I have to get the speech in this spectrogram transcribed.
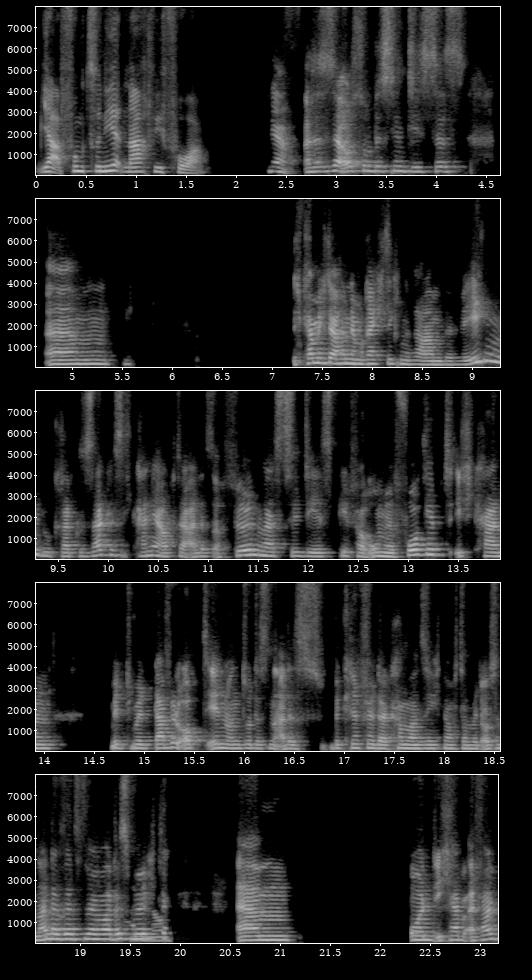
ja, funktioniert nach wie vor. Ja, also es ist ja auch so ein bisschen dieses, ähm, ich kann mich da in einem rechtlichen Rahmen bewegen, wie du gerade gesagt hast. Ich kann ja auch da alles erfüllen, was die DSGVO mir vorgibt. Ich kann mit, mit Double Opt-in und so, das sind alles Begriffe, da kann man sich noch damit auseinandersetzen, wenn man das ja, möchte. Genau. Ähm, und ich habe einfach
